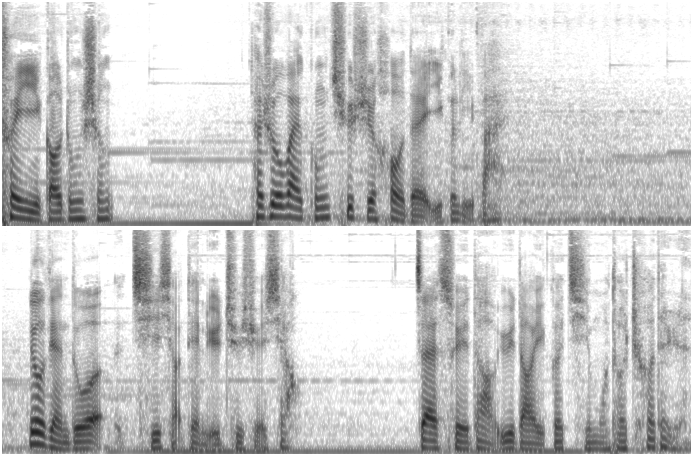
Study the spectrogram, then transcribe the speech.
退役高中生，他说外公去世后的一个礼拜，六点多骑小电驴去学校，在隧道遇到一个骑摩托车的人，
